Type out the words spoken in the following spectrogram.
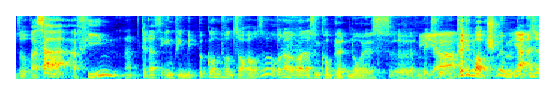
so wasseraffin, habt ihr das irgendwie mitbekommen von zu Hause oder war das ein komplett neues äh, Metier? Ja. Könnt ihr überhaupt schwimmen? Ja, also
